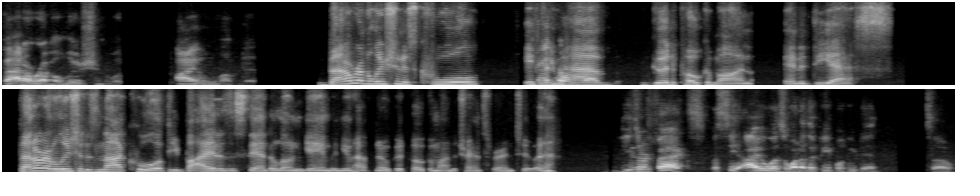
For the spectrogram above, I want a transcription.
Battle Revolution was. I loved it. Battle Revolution is cool if you have good Pokemon and a DS. Battle Revolution is not cool if you buy it as a standalone game and you have no good Pokemon to transfer into it. These are facts, but see, I was one of the people who did. So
